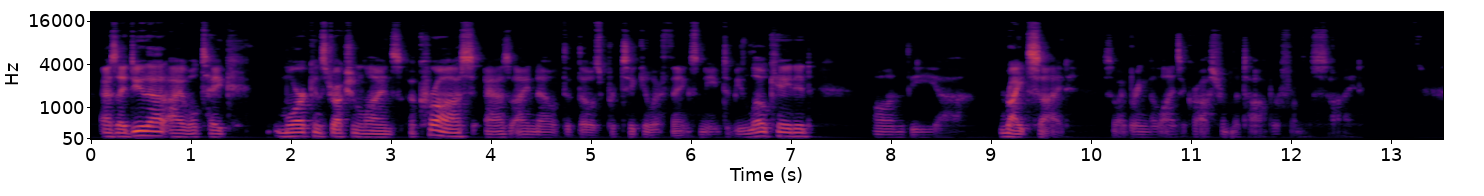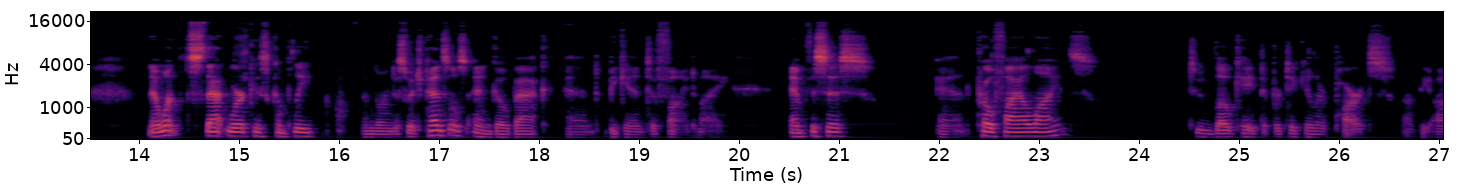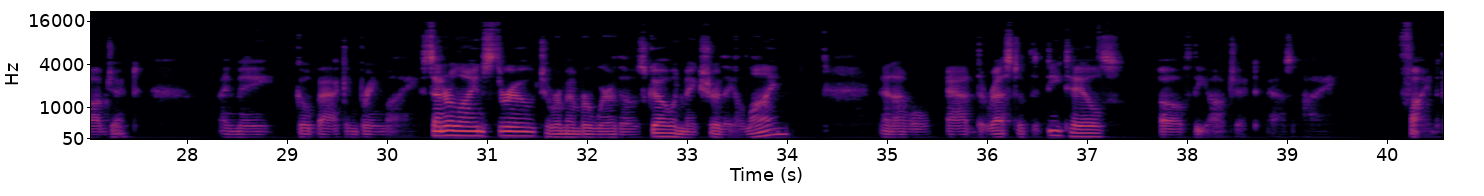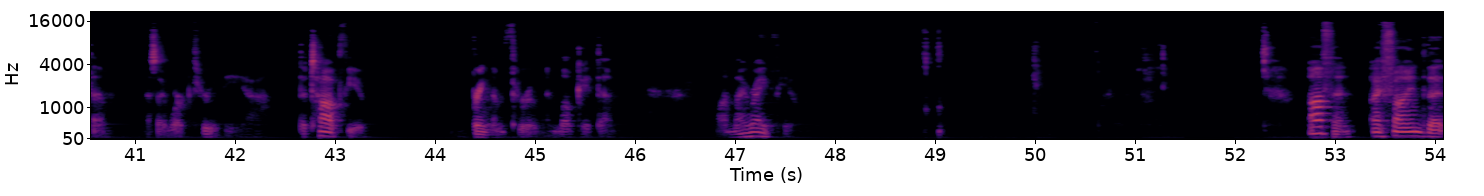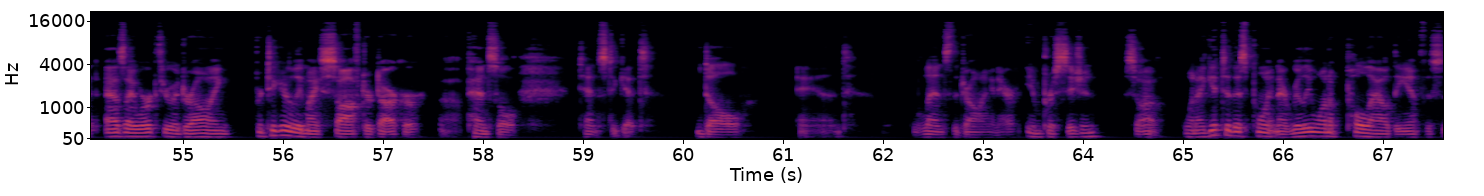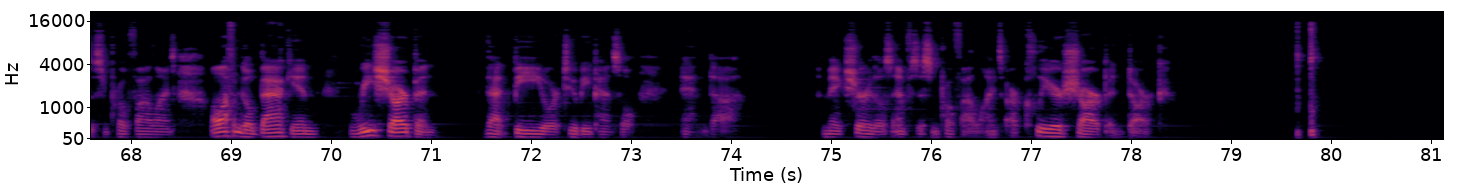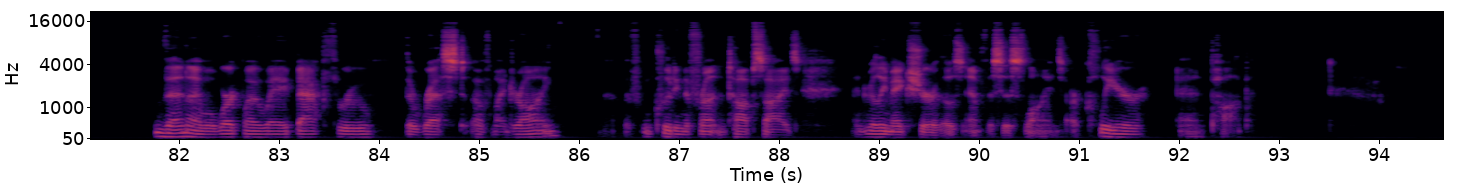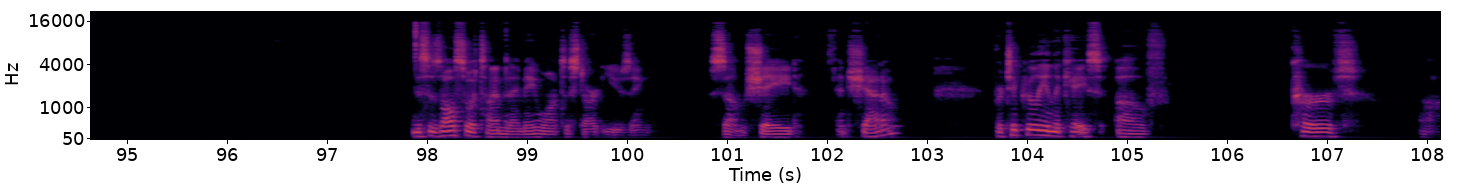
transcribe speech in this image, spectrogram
As I do that, I will take more construction lines across as I note that those particular things need to be located on the uh, right side. So I bring the lines across from the top or from the side. Now once that work is complete, I'm going to switch pencils and go back and begin to find my emphasis and profile lines to locate the particular parts of the object. I may go back and bring my center lines through to remember where those go and make sure they align. And I will add the rest of the details of the object as I find them, as I work through the, uh, the top view, bring them through and locate them on my right view. Often, I find that as I work through a drawing, particularly my softer, darker uh, pencil tends to get dull and lends the drawing an air of imprecision. So I, when I get to this point and I really want to pull out the emphasis and profile lines, I'll often go back in, resharpen that B or 2B pencil, and uh, make sure those emphasis and profile lines are clear, sharp, and dark. Then I will work my way back through the rest of my drawing, including the front and top sides, and really make sure those emphasis lines are clear and pop. This is also a time that I may want to start using some shade and shadow, particularly in the case of curves uh,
